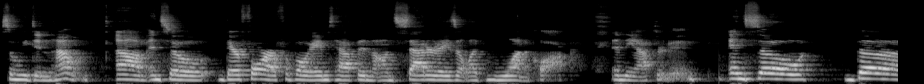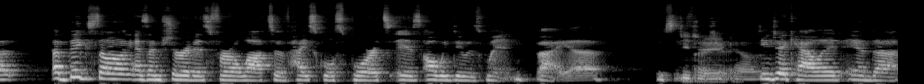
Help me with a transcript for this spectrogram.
So we didn't have them. Um, and so therefore our football games happen on Saturdays at like one o'clock in the afternoon. And so the a big song, as I'm sure it is for a lots of high school sports, is "All We Do Is Win" by uh, DJ? Khaled. DJ Khaled and uh,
